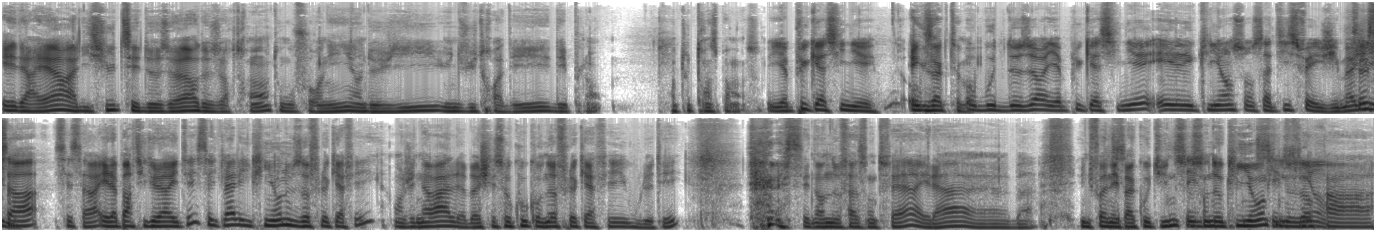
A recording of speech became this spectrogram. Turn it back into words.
Et derrière, à l'issue de ces deux heures, 2h30, on vous fournit un devis, une vue 3D, des plans en toute transparence. Il n'y a plus qu'à signer. Exactement. Au, bout de deux heures, il n'y a plus qu'à signer et les clients sont satisfaits, j'imagine. C'est ça, c'est ça. Et la particularité, c'est que là, les clients nous offrent le café. En général, bah, chez Socook, on offre le café ou le thé. c'est dans nos façons de faire. Et là, euh, bah, une fois n'est pas coutume, ce sont nos clients qui nous client. offrent à,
